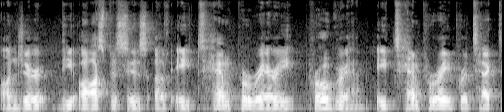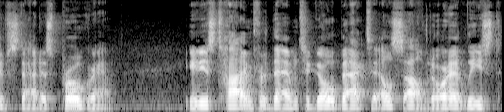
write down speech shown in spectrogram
under the auspices of a temporary program, a temporary protective status program. It is time for them to go back to El Salvador, at least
